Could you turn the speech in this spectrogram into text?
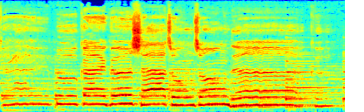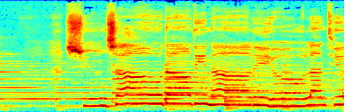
该不该割下重重的歌？寻找到底哪里有蓝天？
